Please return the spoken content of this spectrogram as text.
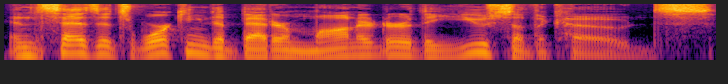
and says it's working to better monitor the use of the codes.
